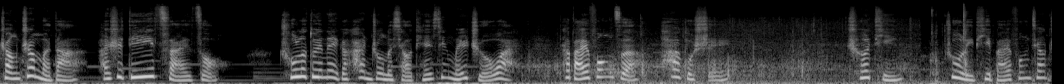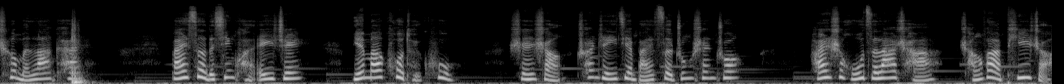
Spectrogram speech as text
长这么大还是第一次挨揍，除了对那个看中的小甜心没辙外，他白疯子怕过谁？”车停。助理替白风将车门拉开，白色的新款 AJ，棉麻阔腿裤，身上穿着一件白色中山装，还是胡子拉碴，长发披着，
